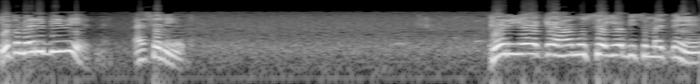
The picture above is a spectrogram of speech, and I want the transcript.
یہ تو میری بیوی ہے۔ ایسے نہیں ہوتا۔ پھر یہ کہ ہم اس سے یہ بھی سمجھتے ہیں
